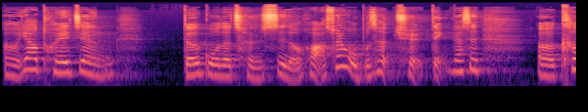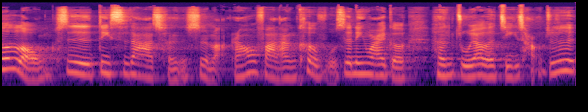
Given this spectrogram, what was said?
呃要推荐德国的城市的话，虽然我不是很确定，但是呃科隆是第四大城市嘛，然后法兰克福是另外一个很主要的机场，就是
